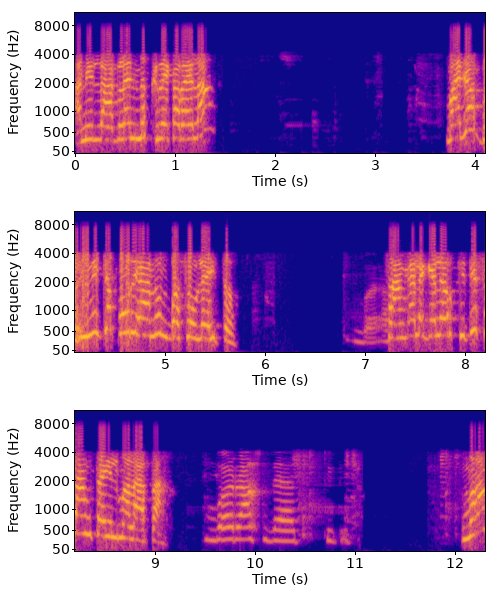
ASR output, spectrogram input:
आणि लागलाय नखरे करायला. माझ्या बहिणीच्या पोरी आणून बसवल्या इथं. बरं. सांगायला गेल्यावर किती सांगता येईल मला आता? बरं असू द्या ठीक आहे. मग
